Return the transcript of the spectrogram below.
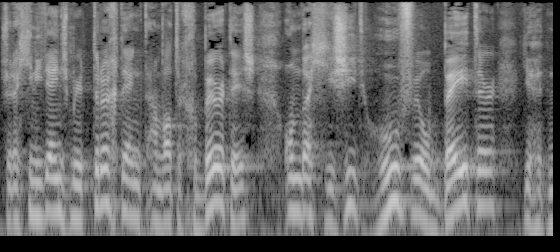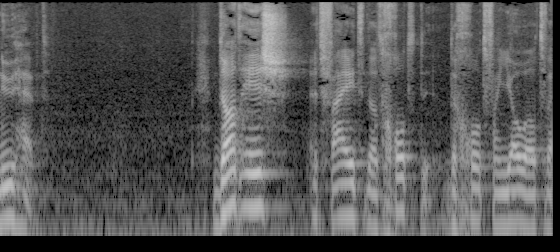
zodat je niet eens meer terugdenkt aan wat er gebeurd is, omdat je ziet hoeveel beter je het nu hebt. Dat is het feit dat God de God van Joel 2,25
